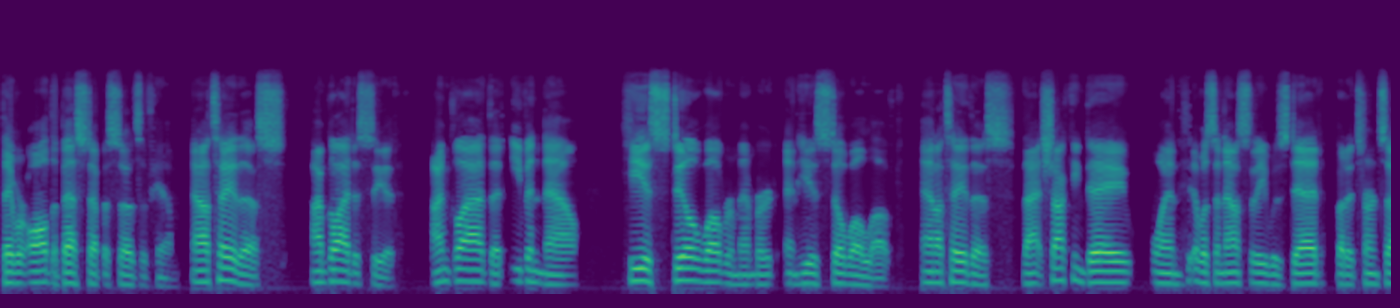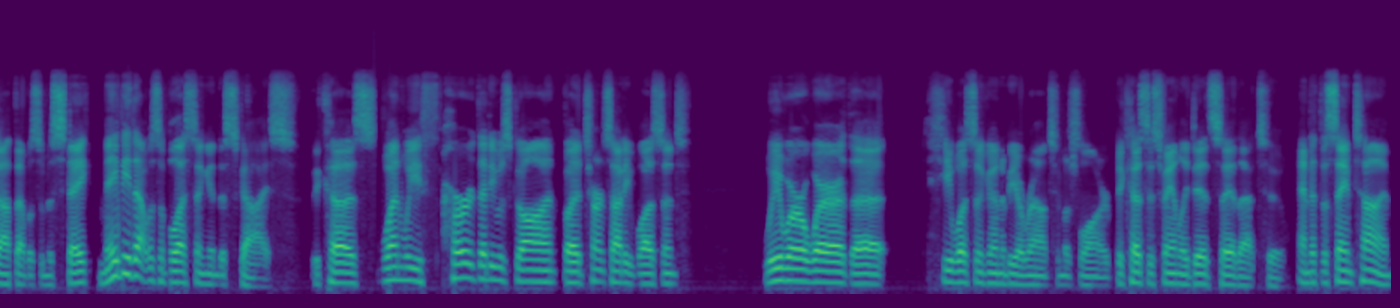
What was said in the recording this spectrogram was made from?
they were all the best episodes of him. And I'll tell you this I'm glad to see it. I'm glad that even now, he is still well remembered and he is still well loved. And I'll tell you this that shocking day when it was announced that he was dead, but it turns out that was a mistake. Maybe that was a blessing in disguise because when we heard that he was gone, but it turns out he wasn't, we were aware that he wasn't going to be around too much longer because his family did say that too. And at the same time,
